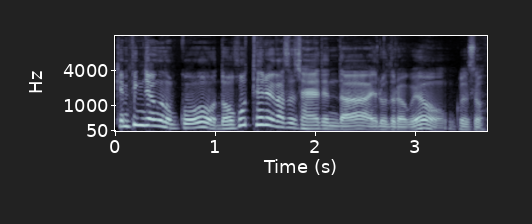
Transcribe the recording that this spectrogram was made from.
캠핑장은 없고 너 호텔에 가서 자야 된다 이러더라고요. 그래서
